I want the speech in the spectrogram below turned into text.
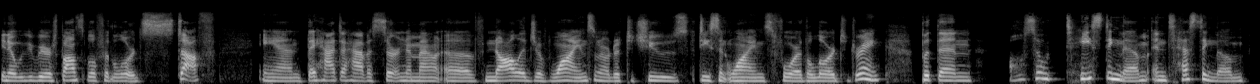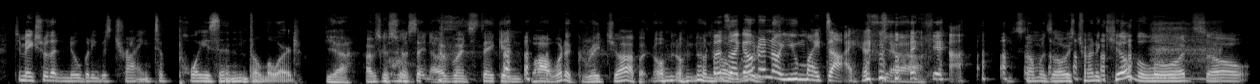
you know, would be responsible for the Lord's stuff and they had to have a certain amount of knowledge of wines in order to choose decent wines for the Lord to drink. But then also tasting them and testing them to make sure that nobody was trying to poison the Lord. Yeah, I was going to say now everyone's thinking, "Wow, what a great job!" But no, no, no, no But no. it's like, oh no, no, you might die. Yeah. Like, yeah. someone's always trying to kill the Lord, so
